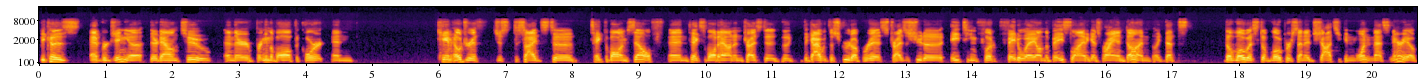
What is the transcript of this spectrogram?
because at Virginia they're down two and they're bringing the ball up the court, and Cam Hildreth just decides to take the ball himself and takes the ball down and tries to the, the guy with the screwed up wrist tries to shoot a 18 foot fadeaway on the baseline against Ryan Dunn. Like that's the lowest of low percentage shots you can want in that scenario.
